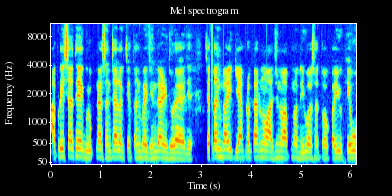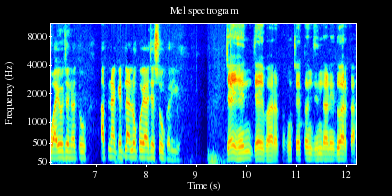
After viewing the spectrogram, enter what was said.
આપણી સાથે ગ્રુપના સંચાલક ચેતનભાઈ જિંદાણી જોડાયા છે. ચેતનભાઈ, કયા પ્રકારનો આજનો આપનો દિવસ હતો? કયું, કેવું આયોજન હતું? આપના કેટલા લોકોએ આજે શું કર્યું? જય હિન્દ, જય ભારત. હું ચેતન જિંદાણી દ્વારકા.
